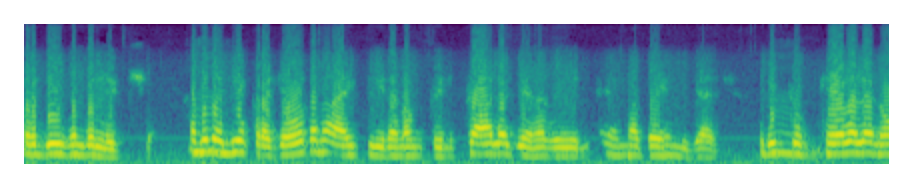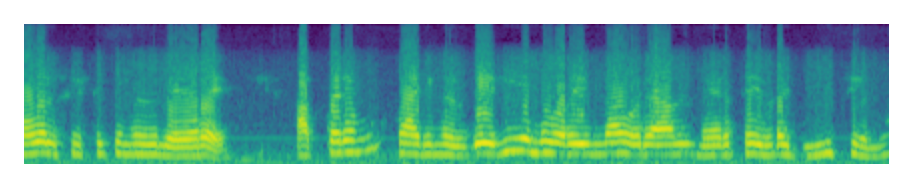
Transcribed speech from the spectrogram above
പ്രദീപിന്റെ ലക്ഷ്യം. അത് വലിയ പ്രചോദനമായി തീരണം പിൽക്കാല ജനതയിൽ എന്ന് അദ്ദേഹം വിചാരിച്ചു. ഒരു കേവല നോവൽ സൃഷ്ടിക്കുന്നതിലേറെ അത്തരം കാര്യങ്ങൾ രവി എന്ന് പറയുന്ന ഒരാൾ നേരത്തെ ഇവിടെ ജീവിച്ചിരുന്നു.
